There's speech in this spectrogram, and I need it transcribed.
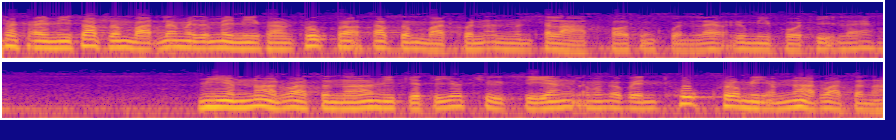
ถ้าใครมีทรัพย์สมบัติแล้วไม่จะไม่มีความทุกข์เพราะทรัพย์สมบัติคนนั้นมันฉลาดพอสมควรแล้ว หรือมีโพธิแล้ว มีอำนาจวาสนา มีเกียรติยศชื่อเสียง แล้วมันก็เป็นทุกข์เพราะมีอำนาจวาสนา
